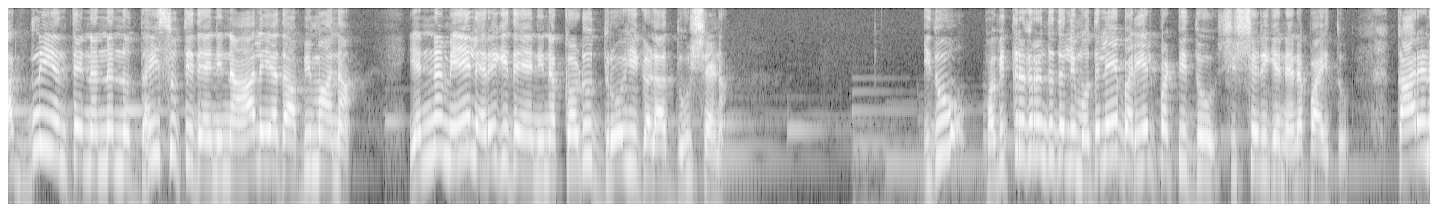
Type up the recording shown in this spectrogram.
ಅಗ್ನಿಯಂತೆ ನನ್ನನ್ನು ದಹಿಸುತ್ತಿದೆ ನಿನ್ನ ಆಲಯದ ಅಭಿಮಾನ. ಎನ್ನ ಮೇಲೆರಗಿದೆ ನಿನ್ನ ಕಡು ದ್ರೋಹಿಗಳ ದೂಷಣ. ಇದು ಪವಿತ್ರ ಗ್ರಂಥದಲ್ಲಿ ಮೊದಲೇ ಬರೆಯಲ್ಪಟ್ಟಿದ್ದು ಶಿಷ್ಯರಿಗೆ ನೆನಪಾಯಿತು. ಕಾರಣ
